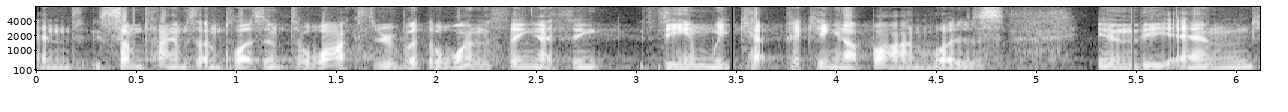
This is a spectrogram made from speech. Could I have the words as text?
and sometimes unpleasant to walk through. But the one thing I think theme we kept picking up on was, in the end,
